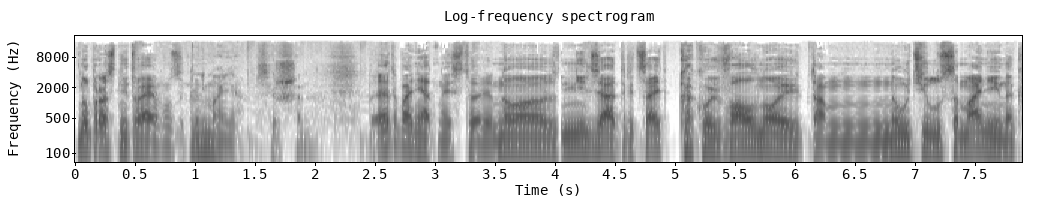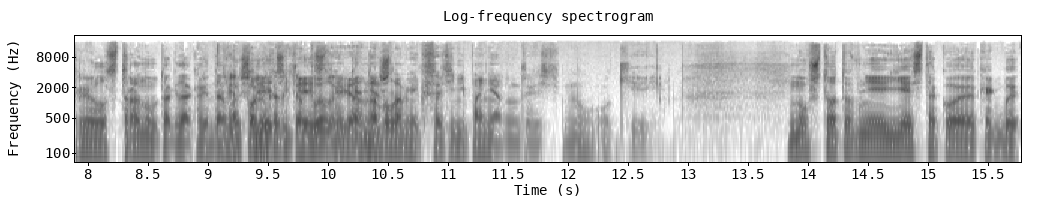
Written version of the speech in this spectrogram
Ну, просто не твоя музыка. Не моя совершенно. Это понятная история, но нельзя отрицать, какой волной там Наутилуса мании накрыла страну тогда, когда я вышли помню, эти как это песни, было, и она конечно. была мне, кстати, непонятна. То есть, ну, окей. Ну, что-то в ней есть такое, как бы,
